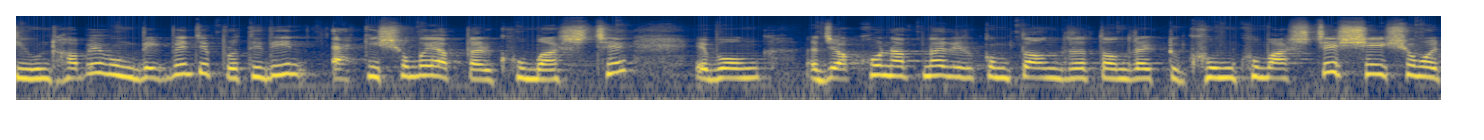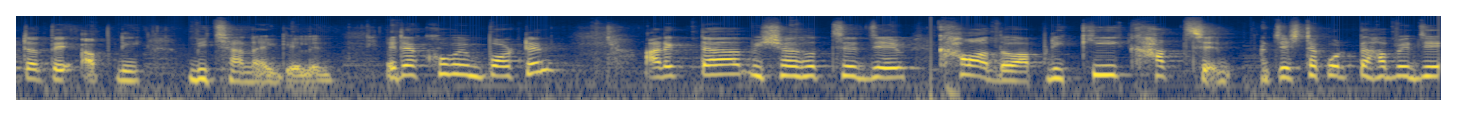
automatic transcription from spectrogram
টিউন হবে এবং দেখবেন যে প্রতিদিন একই সময় আপনার ঘুম আসছে এবং যখন আপনার এরকম তন্দ্রা তন্দ্রা একটু ঘুম ঘুম আসছে, সেই সময়টাতে আপনি বিছানায় গেলেন। এটা খুব ইম্পর্টেন্ট আরেকটা বিষয় হচ্ছে যে খাওয়া দাওয়া। আপনি কি খাচ্ছেন? চেষ্টা করতে হবে যে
